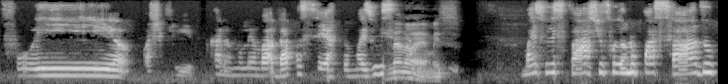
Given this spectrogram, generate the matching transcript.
Foi. Acho que. Cara, não lembro a data certa, mas o, Não, não é, mas mas o start foi ano passado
